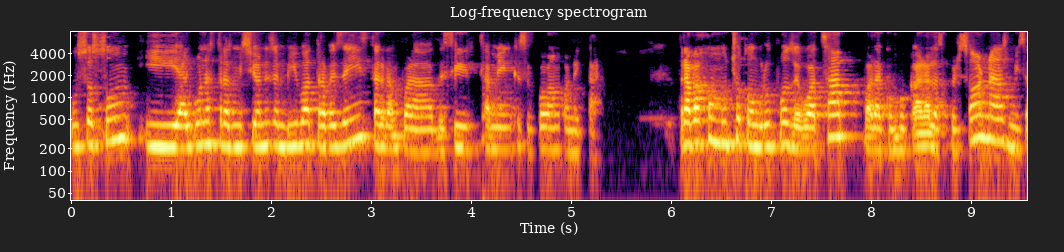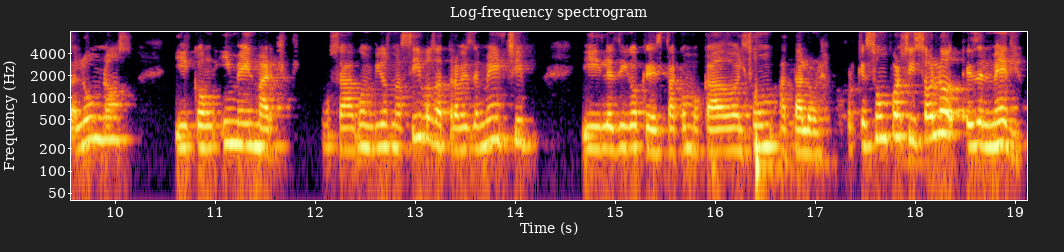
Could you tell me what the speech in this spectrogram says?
Uso Zoom y algunas transmisiones en vivo a través de Instagram para decir también que se puedan conectar. Trabajo mucho con grupos de WhatsApp para convocar a las personas, mis alumnos, y con email marketing. O sea, hago envíos masivos a través de MailChimp, y les digo que está convocado el Zoom a tal hora, porque Zoom por sí solo es el medio,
